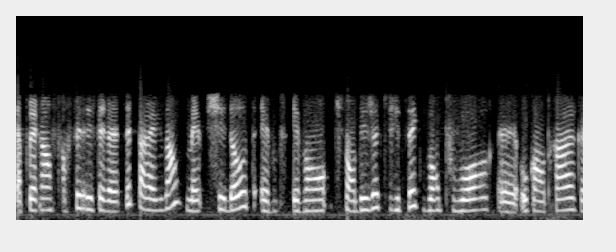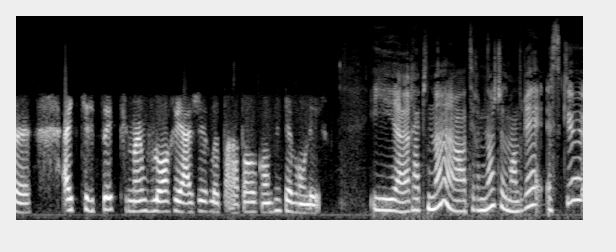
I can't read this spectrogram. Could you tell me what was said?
ça pourrait renforcer des stéréotypes, par exemple, mais chez d'autres, elles, vont, qui sont déjà critiques, vont pouvoir, euh, au contraire, être critiques puis même vouloir réagir par rapport au contenu qu'elles vont lire. Et rapidement, en terminant, je te demanderais, est-ce que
